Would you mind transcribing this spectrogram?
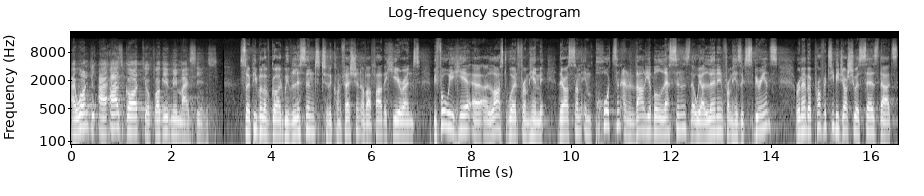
I want to, I ask God to forgive me my sins. So, people of God, we've listened to the confession of our Father here, and before we hear a, a, last word from him, there are some important and valuable lessons that we are learning from his experience. Remember, Prophet TB Joshua says that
